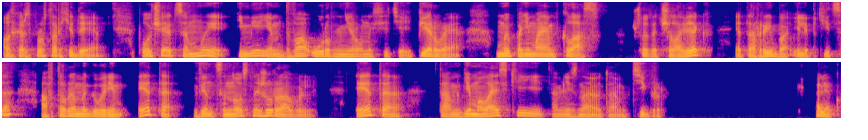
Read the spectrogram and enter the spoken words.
А вы скажете, просто орхидея. Получается, мы имеем два уровня нейронных сетей. Первое, мы понимаем класс, что это человек – это рыба или птица, а второе мы говорим, это венценосный журавль, это там гималайский, там, не знаю, там тигр. Олег,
